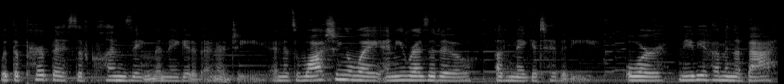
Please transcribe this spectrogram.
with the purpose of cleansing the negative energy and it's washing away any residue of negativity. Or maybe if I'm in the bath,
